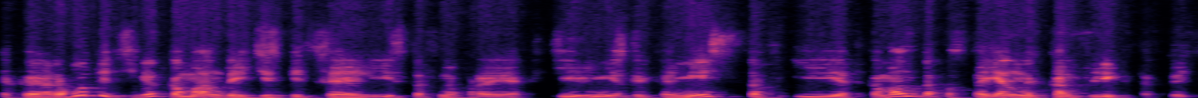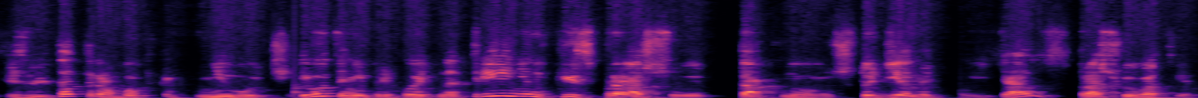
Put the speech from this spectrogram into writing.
Такая работает тебе команда IT-специалистов на проекте несколько месяцев, и это команда постоянных конфликтов, то есть результаты работы как-то не очень. И вот они приходят на тренинг и спрашивают, так, ну что делать? Я спрашиваю в ответ.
